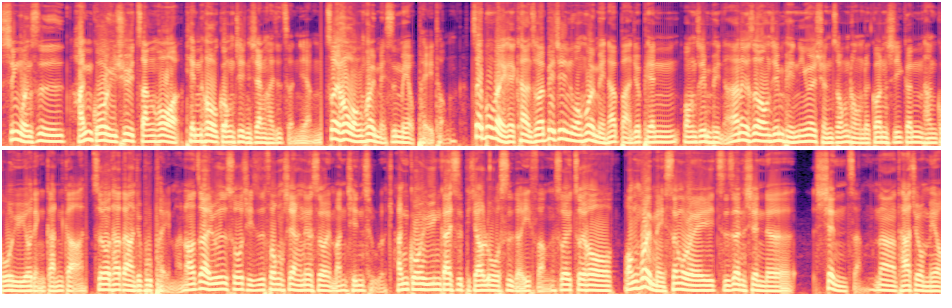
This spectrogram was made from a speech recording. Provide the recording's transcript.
新闻是韩国瑜去彰化天后宫进香还是怎样，最后王惠美是没有陪同。这部分也可以看得出来，毕竟王惠美她本来就偏王金平啊。那那个时候王金平因为选总统的关系跟韩国瑜有点尴尬，最后他当然就不。赔嘛，然后再就是说，其实风向那时候也蛮清楚的，韩国瑜应该是比较弱势的一方，所以最后王惠美身为执政县的县长，那他就没有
